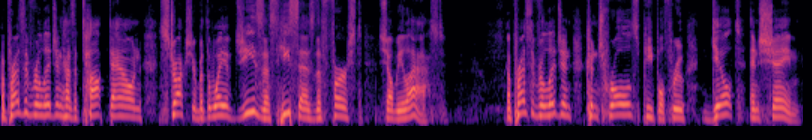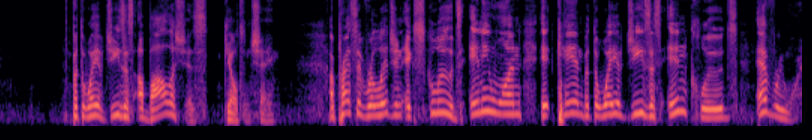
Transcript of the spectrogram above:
Oppressive religion has a top down structure, but the way of Jesus, he says, the first shall be last. Oppressive religion controls people through guilt and shame, but the way of Jesus abolishes guilt and shame. Oppressive religion excludes anyone it can, but the way of Jesus includes everyone.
